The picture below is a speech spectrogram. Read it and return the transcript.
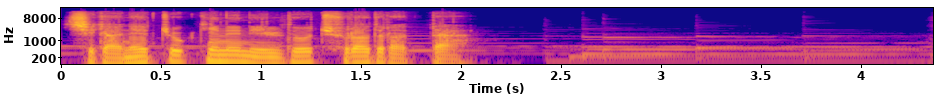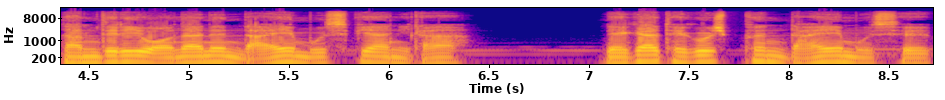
시간에 쫓기는 일도 줄어들었다. 남들이 원하는 나의 모습이 아니라 내가 되고 싶은 나의 모습,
